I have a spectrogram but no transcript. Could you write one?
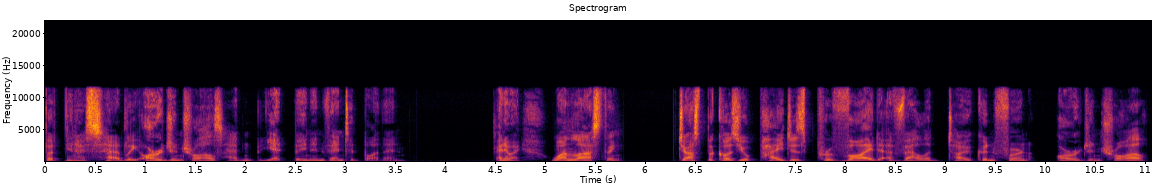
but you know, sadly, origin trials hadn't yet been invented by then. Anyway, one last thing. Just because your pages provide a valid token for an origin trial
